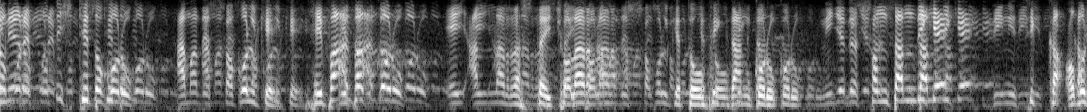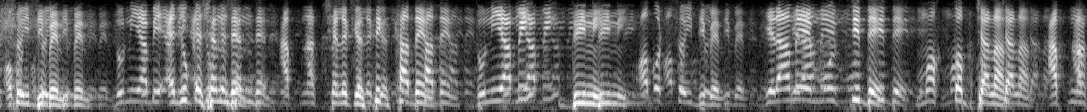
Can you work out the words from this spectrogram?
উপরে প্রতিষ্ঠিত করুক আমাদের সকলকে হেফাজত করুক এই আল্লাহর রাস্তায় চলার আমাদের সকলকে তৌফিক দান করুক নিজেদের সন্তানদিকে দিনী শিক্ষা অবশ্যই দিবেন দুনিয়াবি এডুকেশন দেন আপনার ছেলেকে শিক্ষা দেন দুনিয়াবি দিনী অবশ্যই দিবেন গ্রামে মসজিদে মক্তব চালান আপনার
